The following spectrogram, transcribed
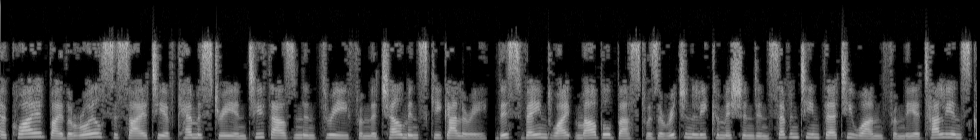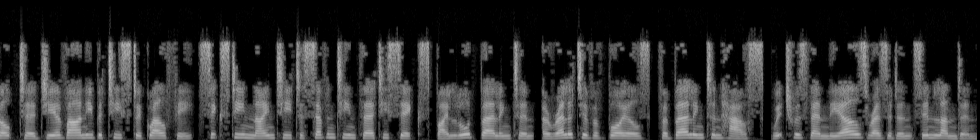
Acquired by the Royal Society of Chemistry in 2003 from the Chelminsky Gallery, this veined white marble bust was originally commissioned in 1731 from the Italian sculptor Giovanni Battista Guelfi (1690–1736) by Lord Burlington, a relative of Boyle's, for Burlington House, which was then the Earl's residence in London.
